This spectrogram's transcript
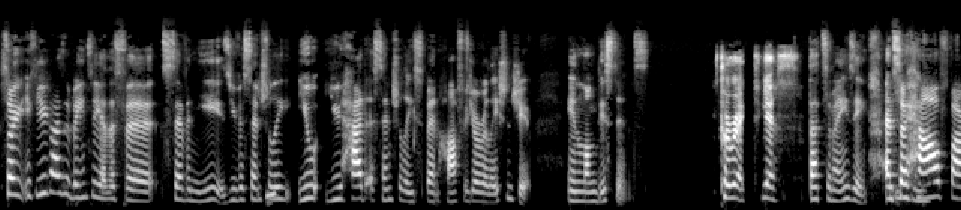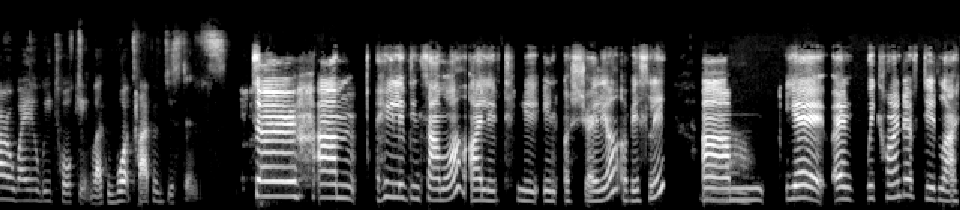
so if you guys have been together for seven years, you've essentially you you had essentially spent half of your relationship in long distance. Correct. Yes. That's amazing. And so, Mhm. how far away are we talking? Like, what type of distance? So, um, he lived in Samoa. I lived here in Australia, obviously. Um, yeah, and we kind of did like,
